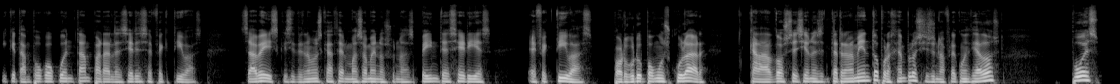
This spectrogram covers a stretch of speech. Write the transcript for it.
y que tampoco cuentan para las series efectivas. Sabéis que si tenemos que hacer más o menos unas 20 series efectivas por grupo muscular cada dos sesiones de entrenamiento, por ejemplo, si es una frecuencia 2, pues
